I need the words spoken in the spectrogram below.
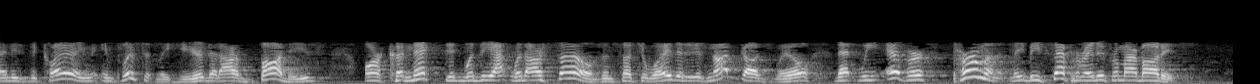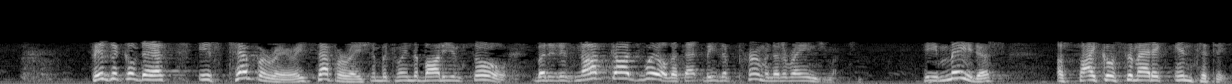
And he's declaring implicitly here that our bodies are connected with, the, with ourselves in such a way that it is not God's will that we ever permanently be separated from our bodies. Physical death is temporary separation between the body and soul, but it is not God's will that that be the permanent arrangement. He made us a psychosomatic entity,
